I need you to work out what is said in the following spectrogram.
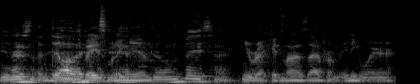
Yeah, there's The Dylan's oh, basement yeah, again. Dylan's basement. You recognize that from anywhere.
